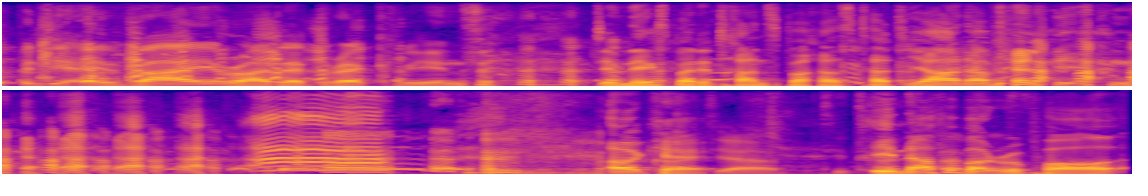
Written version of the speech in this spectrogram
Ich bin die Elvira der Drag Queens. Demnächst bei den Transbachers. Tatjana Berlin. okay. Ja, die Enough about RuPaul.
